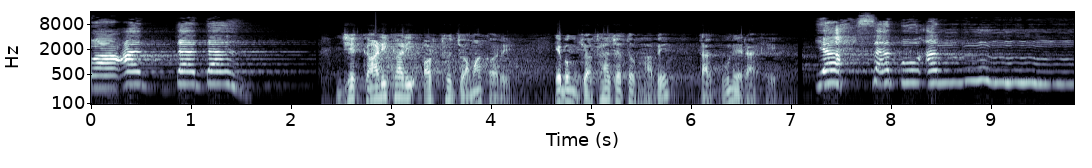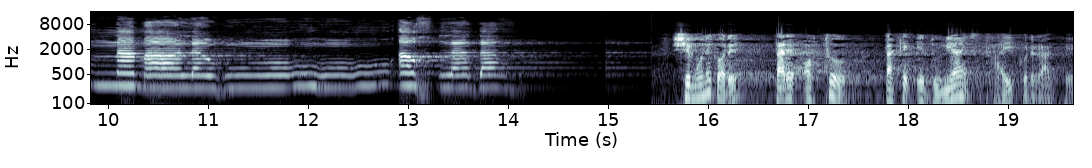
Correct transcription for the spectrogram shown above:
وعدده যে কাঁড়ি কাঁড়ি অর্থ জমা করে এবং যথাযথভাবে তা গুনে রাখে। সে মনে করে তারে অর্থ তাকে এ দুনিয়ায় স্থায়ী করে রাখবে।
